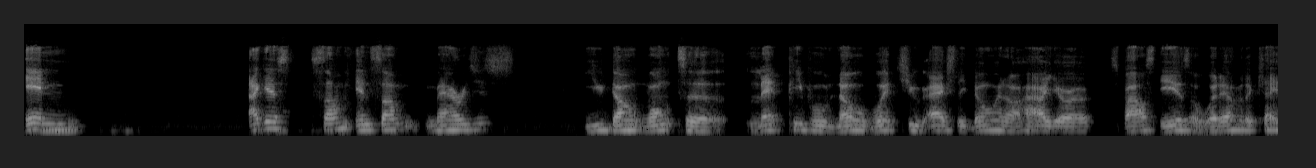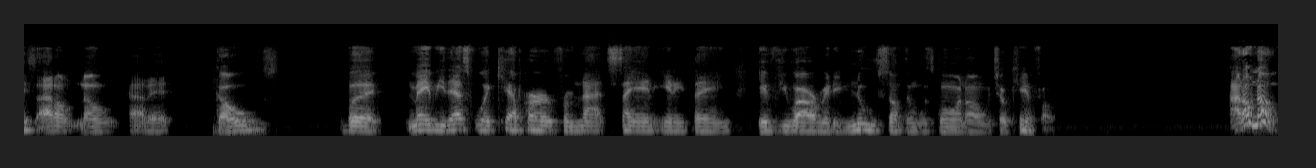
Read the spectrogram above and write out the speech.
in I guess some in some marriages you don't want to let people know what you're actually doing or how your spouse is or whatever the case. I don't know how that goes, but maybe that's what kept her from not saying anything if you already knew something was going on with your kinfolk. I don't know.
